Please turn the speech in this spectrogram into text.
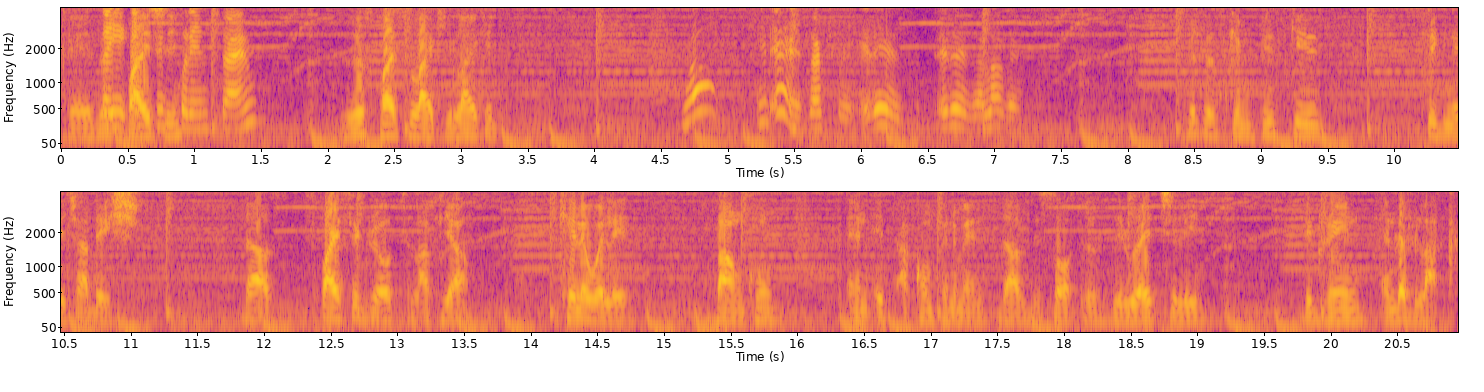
Okay, is it spicy? put inside. Is it spicy like you like it? Well, it is actually. It is. It is. I love it. This is Kempinski's signature dish. That's spicy grilled tilapia, kelewele, banku, and its accompaniments. That's the sauces, the red chili, the green, and the black.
